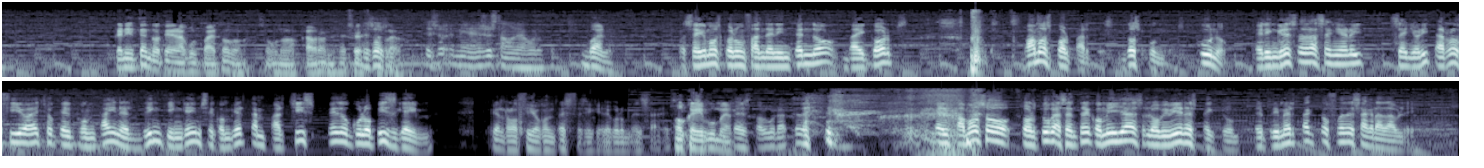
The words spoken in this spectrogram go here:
que Nintendo tiene la culpa de todo. Son unos cabrones, eso es Eso claro. Eso, mira, eso estamos de acuerdo. Bueno, pues seguimos con un fan de Nintendo, Bycorps. Vamos por partes. Dos puntos. Uno, el ingreso de la señorita, señorita Rocío ha hecho que el container Drinking Game se convierta en parchís pedóculo Peace Game. Que el Rocío conteste si quiere con un mensaje. Ok, Sí, boomer. esto alguna vez. el famoso Tortugas entre comillas lo viví en Spectrum. El primer tacto fue desagradable,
